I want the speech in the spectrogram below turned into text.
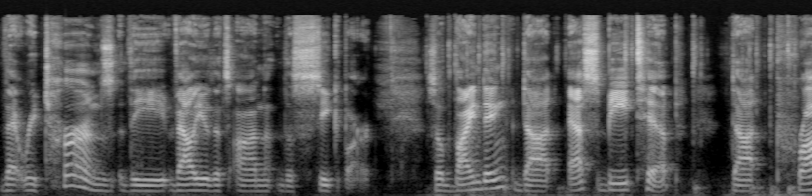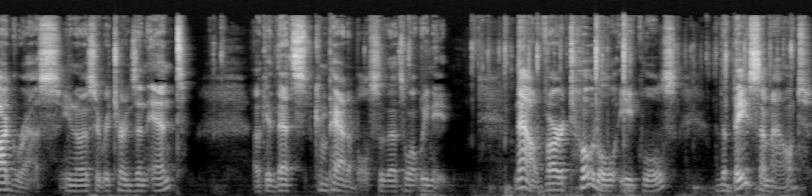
that returns the value that's on the seek bar. So binding.sbtip.progress. You notice it returns an int. Okay, that's compatible, so that's what we need. Now, var total equals the base amount,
